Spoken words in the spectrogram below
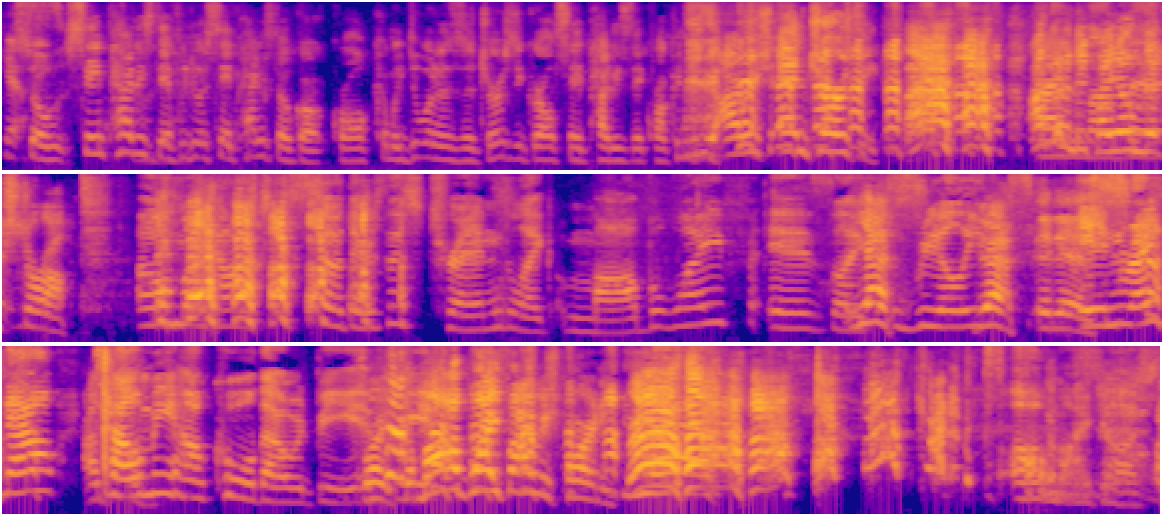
Yes. So St. Patty's Day, if we do a St. Patty's Day girl crawl, can we do it as a Jersey girl St. Patty's Day crawl? Can you be Irish and Jersey? I'm going to make my own it. mixture up. Oh my gosh! so there's this trend like mob wife is like yes. really Yes, it is. in right now. Tell me how cool that would be. Right, the mob wife Irish party. Oh my gosh, the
